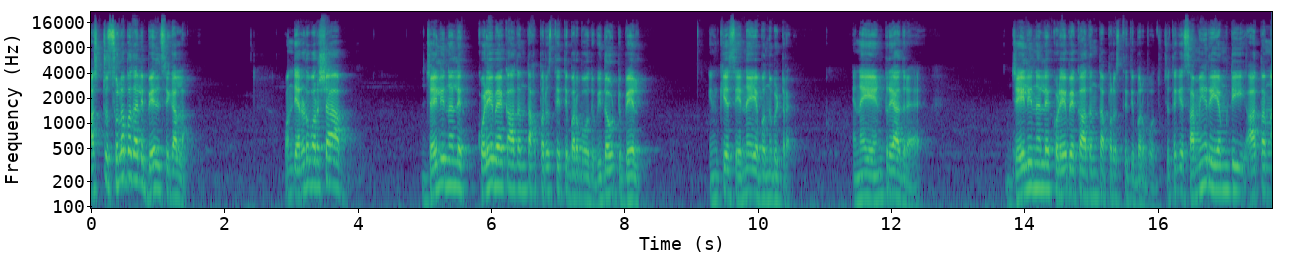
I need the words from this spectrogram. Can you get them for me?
ಅಷ್ಟು ಸುಲಭದಲ್ಲಿ ಬೇಲ್ ಸಿಗಲ್ಲ. ಒಂದೆರಡು ವರ್ಷ ಜೈಲಿನಲ್ಲಿ ಕೊಳಿಬೇಕಾದಂತಹ ಪರಿಸ್ಥಿತಿ ಬರ್ಬೋದು without bail in case N I A ಬಂದುಬಿಟ್ರೆ ಎನ್ ಐ ಎ ಎಂಟ್ರಿ ಆದರೆ ಜೈಲಿನಲ್ಲೇ ಕೊಳೆಯಬೇಕಾದಂಥ ಪರಿಸ್ಥಿತಿ ಬರ್ಬೋದು. ಜೊತೆಗೆ ಸಮೀರ್ ಎಂ ಡಿ ಆತನ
